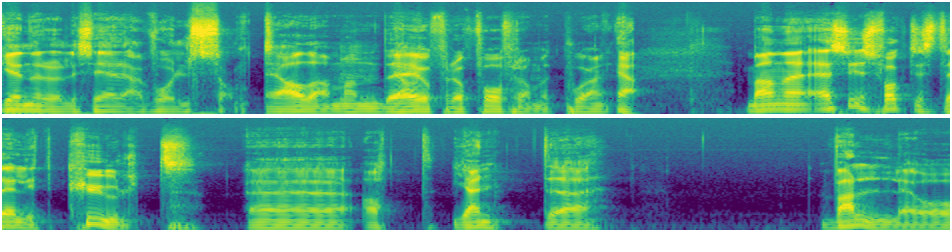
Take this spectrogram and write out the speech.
generaliserer jeg voldsomt. Ja da, men det er jo for å få fram et poeng. Ja. Men eh, jeg syns faktisk det er litt kult eh, at jenter velger å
